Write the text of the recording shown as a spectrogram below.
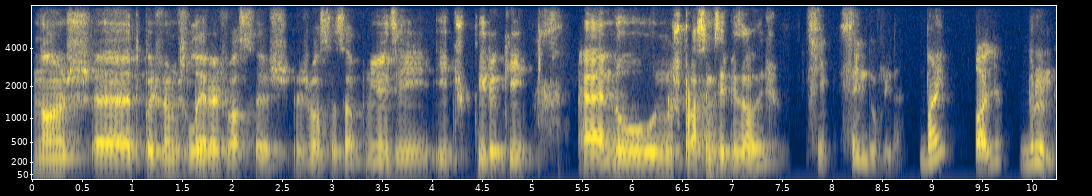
Nós eh, depois vamos ler as vossas, as vossas opiniões e, e discutir aqui eh, no, nos próximos episódios. Sim, sem dúvida. Bem, olha, Bruno,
